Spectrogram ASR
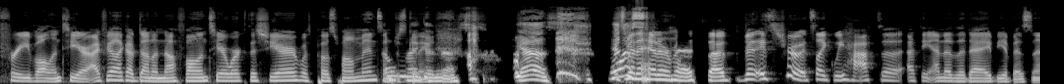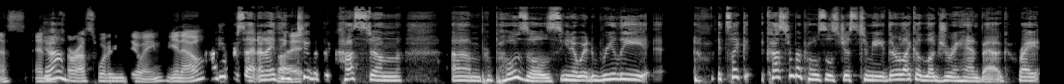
free volunteer. I feel like I've done enough volunteer work this year with postponements. I'm oh just my kidding. goodness. yes. It's Yes. been a hit or miss. So, but it's true. It's like we have to, at the end of the day, be a business, and Yeah. or else, what are you doing? You know? Hundred percent, and I think too with the custom um, proposals, you know, it really, it's like custom proposals. Just to me, they're like a luxury handbag, right?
